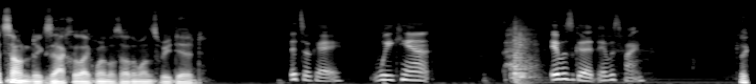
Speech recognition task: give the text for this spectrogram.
That sounded exactly like one of those other ones we did. It's okay. We can't. It was good. It was fine. The,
